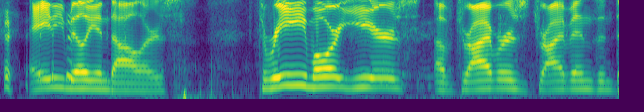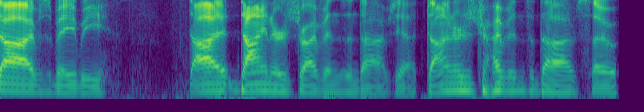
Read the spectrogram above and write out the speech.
Eighty million dollars, Three more years of drivers, drive-ins, and dives, baby. Di- diners, drive-ins, and dives. Yeah, diners, drive-ins, and dives. So,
